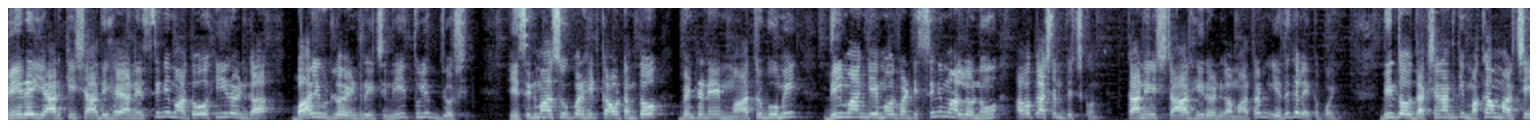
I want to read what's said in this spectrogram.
మేరే యార్కి షాదీ హై అనే సినిమాతో హీరోయిన్గా బాలీవుడ్లో ఎంట్రీ ఇచ్చింది తులిప్ జోషి. ఈ సినిమా సూపర్ హిట్ కావడంతో వెంటనే మాతృభూమి దిల్ మాంగేమోర్ వంటి సినిమాల్లోనూ అవకాశం తెచ్చుకుంది. కానీ స్టార్ హీరోయిన్గా మాత్రం ఎదగలేకపోయింది. దీంతో దక్షిణాదికి మకాం మార్చి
